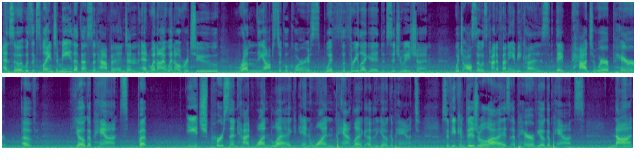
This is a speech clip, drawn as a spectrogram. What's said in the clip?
And so it was explained to me that this had happened. And and when I went over to run the obstacle course with the three legged situation, which also was kind of funny because they had to wear a pair of yoga pants, but each person had one leg in one pant leg of the yoga pant. So if you can visualize a pair of yoga pants, not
